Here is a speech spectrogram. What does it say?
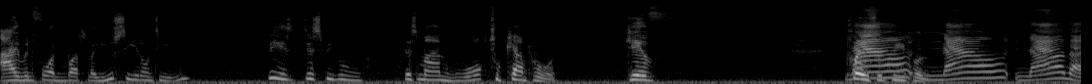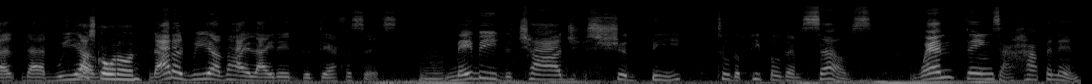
Ivan Ford Butler, you see it on TV. These, these people, this man walked to Camp Road, give pray for people. Now, now that that we What's have going on? now that we have highlighted the deficits, Mm-hmm. maybe the charge should be to the people themselves. When things are happening,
